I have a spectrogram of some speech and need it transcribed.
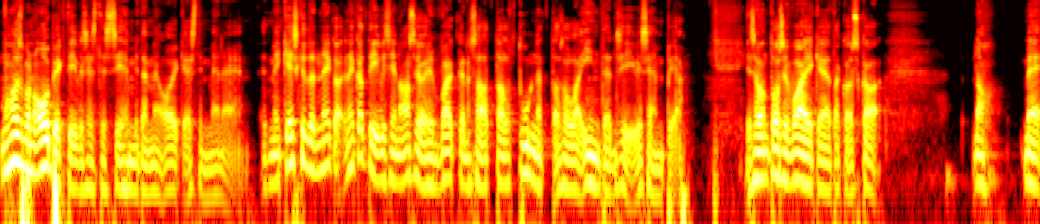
mahdollisimman objektiivisesti siihen, mitä me oikeasti menee. Et me keskitytään neg- negatiivisiin asioihin, vaikka ne saattaa olla tunnetasolla intensiivisempiä. Ja se on tosi vaikeaa, koska no, me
